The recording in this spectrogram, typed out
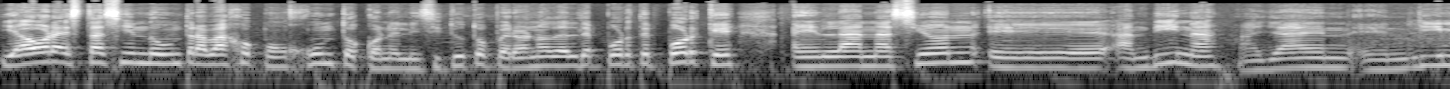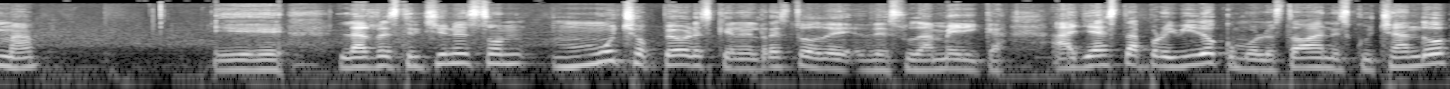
Y ahora está haciendo un trabajo conjunto junto con el Instituto Peruano del Deporte porque en la nación eh, andina, allá en Lima, eh, las restricciones son mucho peores que en el resto de, Sudamérica. Allá está prohibido, como lo estaban escuchando,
